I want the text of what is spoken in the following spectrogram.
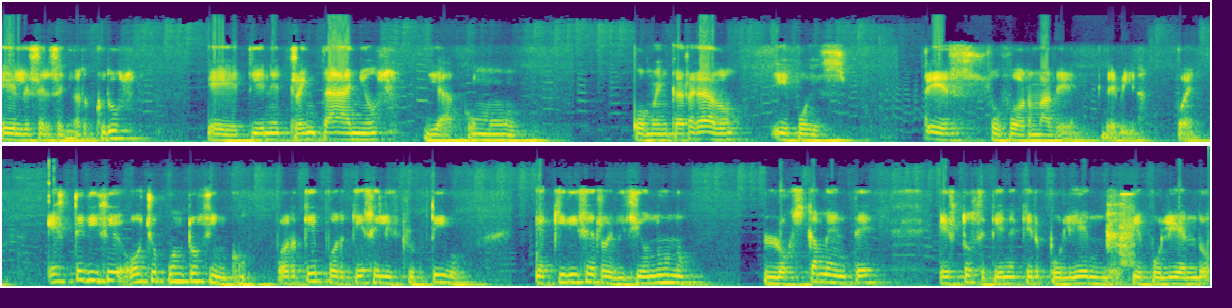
Él es el señor Cruz, eh, tiene 30 años ya como, como encargado y pues es su forma de, de vida. Bueno, este dice 8.5. ¿Por qué? Porque es el instructivo. Y aquí dice revisión 1. Lógicamente, esto se tiene que ir puliendo y puliendo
